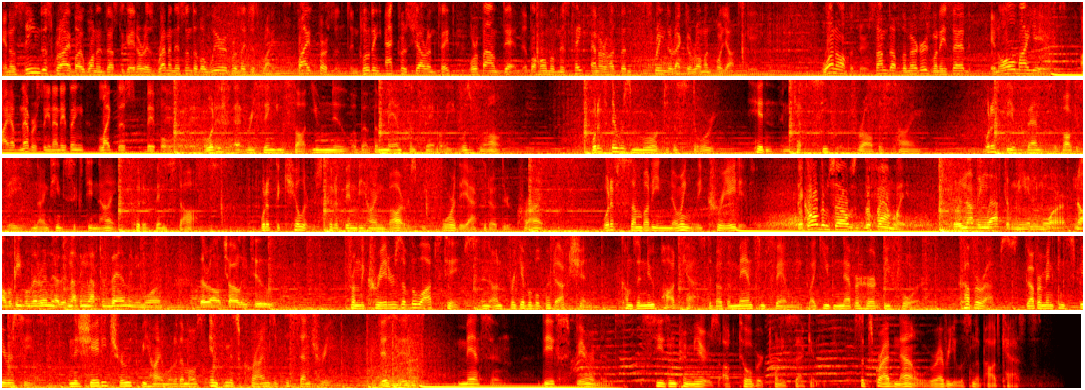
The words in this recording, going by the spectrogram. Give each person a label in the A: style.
A: in a scene described by one investigator as reminiscent of a weird religious rite. Five persons, including actress Sharon Tate, were found dead at the home of Miss Tate and her husband, screen director Roman Polanski. One officer summed up the murders when he said, In all my years, I have never seen anything like this before.
B: What if everything you thought you knew about the Manson family was wrong? What if there was more to the story, hidden and kept secret for all this time? What if the events of August 8th, 1969 could have been stopped? What if the killers could have been behind bars before they acted out their crimes? What if somebody knowingly created
C: They called themselves the family.
D: There's nothing left of me anymore. And all the people that are in there, there's nothing left of them anymore. They're all Charlie too.
B: From the creators of the Watts tapes an Unforgivable Production comes a new podcast about the Manson family like you've never heard before. Cover ups, government conspiracies, and the shady truth behind one of the most infamous crimes of the century. This is Manson, The Experiment. Season premieres October 22nd. Subscribe now wherever you listen to podcasts.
